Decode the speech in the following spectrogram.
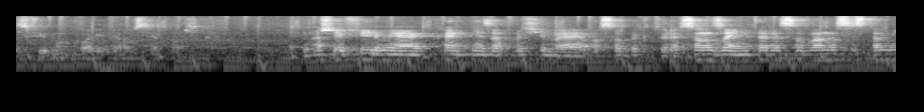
z firmą Quality Austria Polska. W naszej firmie chętnie zaprosimy osoby, które są zainteresowane systemami,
